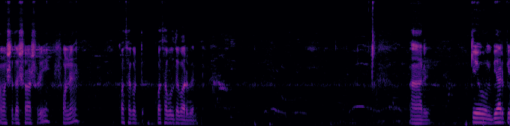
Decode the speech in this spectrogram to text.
আমার সাথে সরাসরি ফোনে কথা করতে, কথা বলতে পারবেন। আর কেউ বিআরপি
